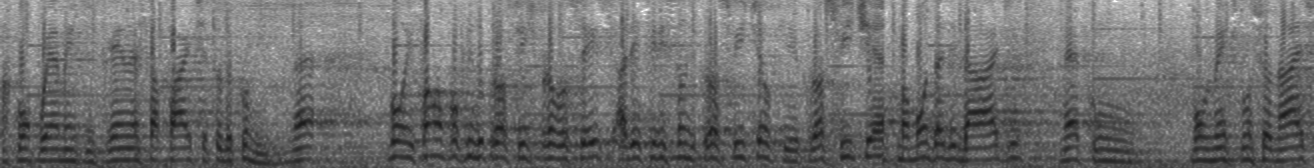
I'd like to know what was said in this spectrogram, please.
acompanhamento de treino, essa parte é toda comigo, né? Bom, e falar um pouquinho do CrossFit para vocês. A definição de CrossFit é o quê? CrossFit é uma modalidade, né, com movimentos funcionais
